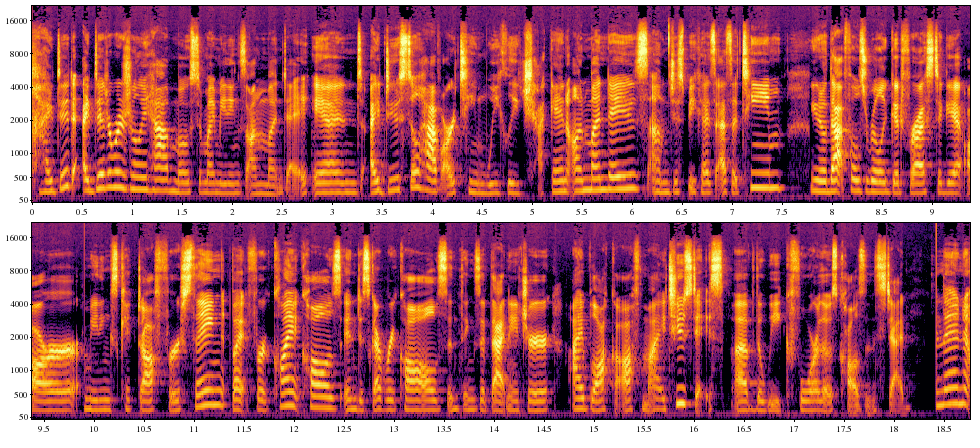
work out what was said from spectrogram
I did I did originally have most of my meetings on Monday and I do still have our team weekly check-in on Mondays um, just because as a team, you know, that feels really good for for us to get our meetings kicked off first thing. But for client calls and discovery calls and things of that nature, I block off my Tuesdays of the week for those calls instead. And then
